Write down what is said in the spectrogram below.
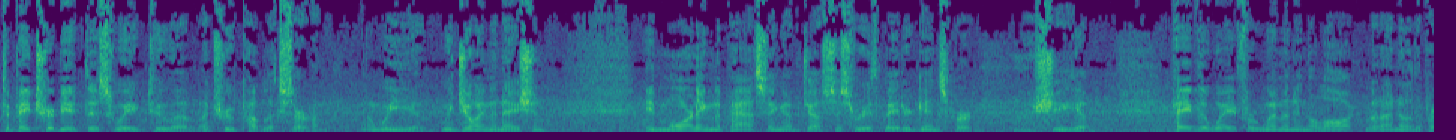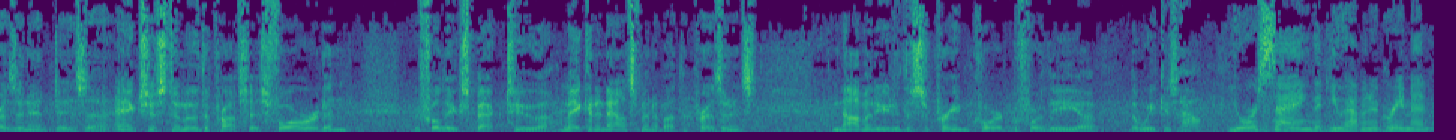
to pay tribute this week to a, a true public servant. We, uh, we join the nation in mourning the passing of Justice Ruth Bader Ginsburg. Uh, she paved the way for women in the law, but I know the president is uh, anxious to move the process forward, and we fully expect to uh, make an announcement about the president's nominee to the Supreme Court before the uh, the week is out. You're saying that you have an agreement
